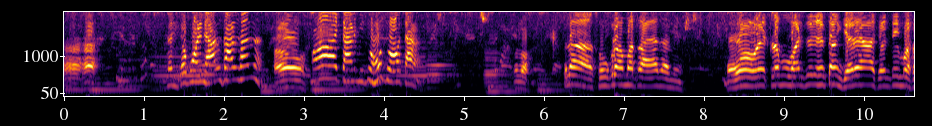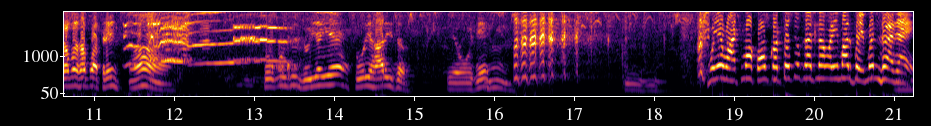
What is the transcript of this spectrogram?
હા હા. ધંધો પાણી સારું સારું થાય ને? હા. તાણ બીજું શું જોવો તાણ બોલો. પેલા છોકરા માટે આયા હતા અમે. ઓહો એટલે હું વાત જોઈ તને ઘેરે આ શાંતિ મસા મસા પથરીને? હા. છોકરું જે જોઈ આવીએ સોરી હારી છે. એવું છે? હું એ વાતમાં કોમ કરતો હતો કે એટલે વળી માર ભાઈબંધ થયા જાય.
